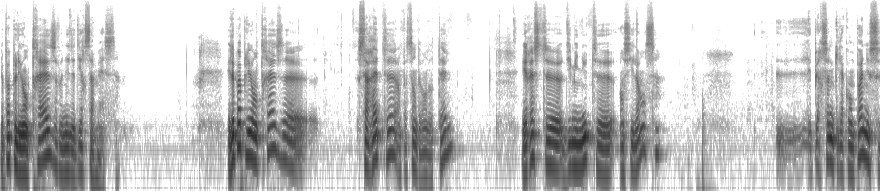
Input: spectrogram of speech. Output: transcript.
le pape Léon XIII venait de dire sa messe. Et le pape Léon XIII euh, s'arrête en passant devant l'autel et reste euh, dix minutes euh, en silence. Les personnes qui l'accompagnent se,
